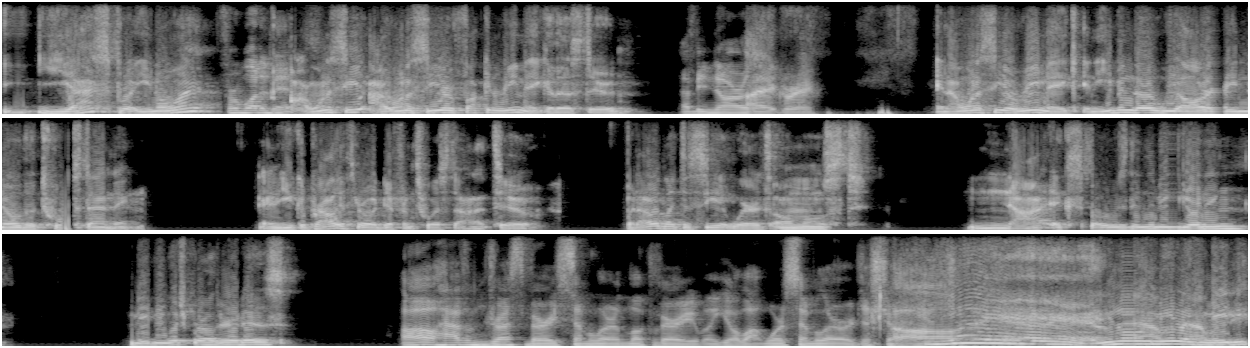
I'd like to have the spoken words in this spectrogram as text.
Yes, but you know what? For what it is. I want to see. I want to see your fucking remake of this, dude. That'd be gnarly. I agree. and I want to see a remake. And even though we already know the twist ending, and you could probably throw a different twist on it too, but I would like to see it where it's almost not exposed in the beginning. Maybe which brother it is. Oh, have them dressed very similar and look very like you know, a lot more similar, or just show. Oh, yeah, you know what I mean. Like maybe,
